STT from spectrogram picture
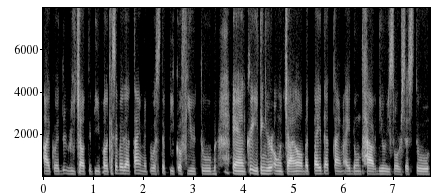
I could reach out to people. Because by that time, it was the peak of YouTube and creating your own channel. But by that time, I don't have the resources to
